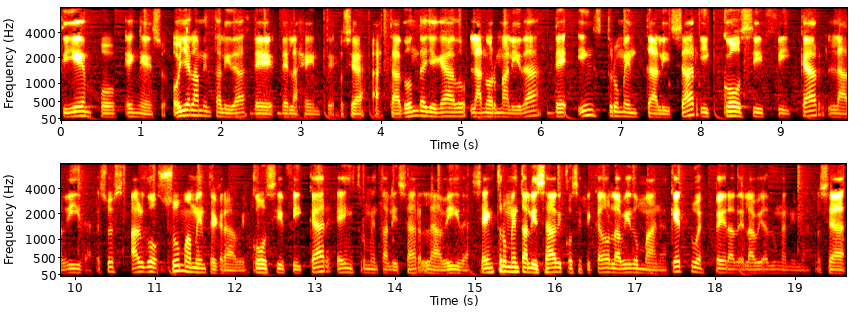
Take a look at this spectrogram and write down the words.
tiempo en eso? Oye la mentalidad de, de la gente, o sea, hasta dónde ha llegado la normalidad de instrumentalizar y cosificar la vida. Eso es algo sumamente grave. Cosificar e instrumentalizar la vida. Se ha instrumentalizado y cosificado la vida humana. ¿Qué tú esperas de la vida de un animal? O sea,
